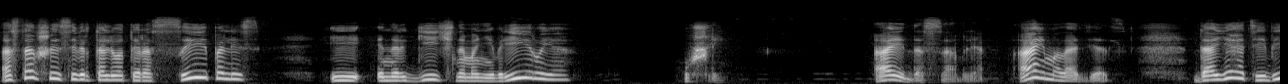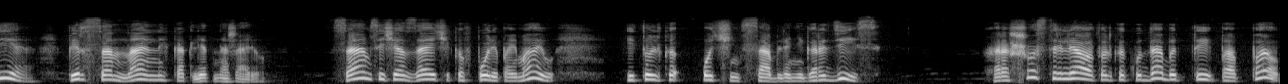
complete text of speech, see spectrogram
Оставшиеся вертолеты рассыпались и, энергично маневрируя, ушли. Ай да сабля, ай молодец, да я тебе персональных котлет нажарю. Сам сейчас зайчика в поле поймаю, и только очень сабля не гордись. Хорошо стрелял, только куда бы ты попал,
